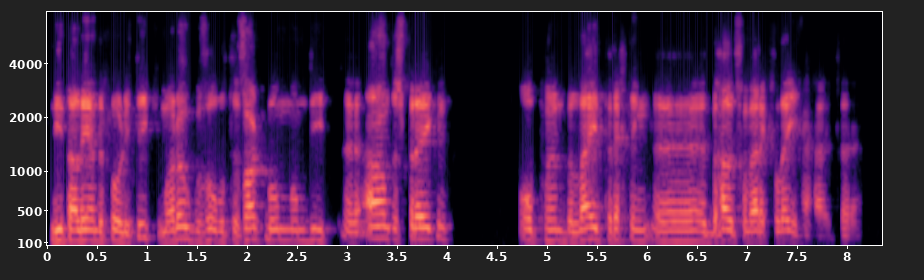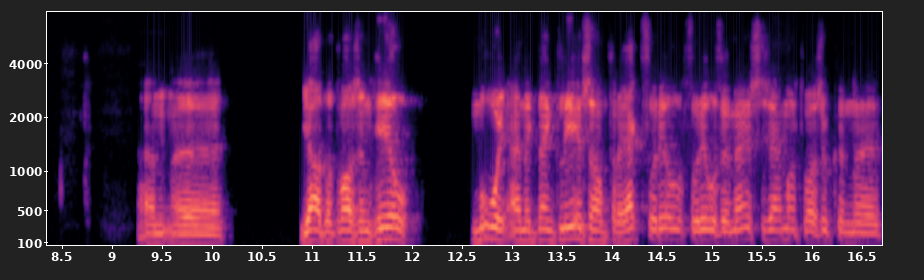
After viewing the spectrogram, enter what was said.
niet alleen de politiek, maar ook bijvoorbeeld de vakbonden, om die aan te spreken op hun beleid richting eh, het behoud van werkgelegenheid. eh. En eh, ja, dat was een heel mooi en ik denk leerzaam traject voor heel, voor heel veel mensen. Zeg maar. Het was ook een,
